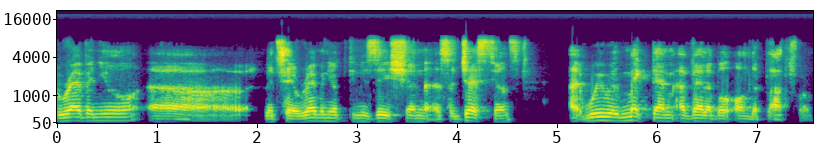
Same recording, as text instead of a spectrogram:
revenue uh, let's say revenue optimization uh, suggestions uh, we will make them available on the platform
